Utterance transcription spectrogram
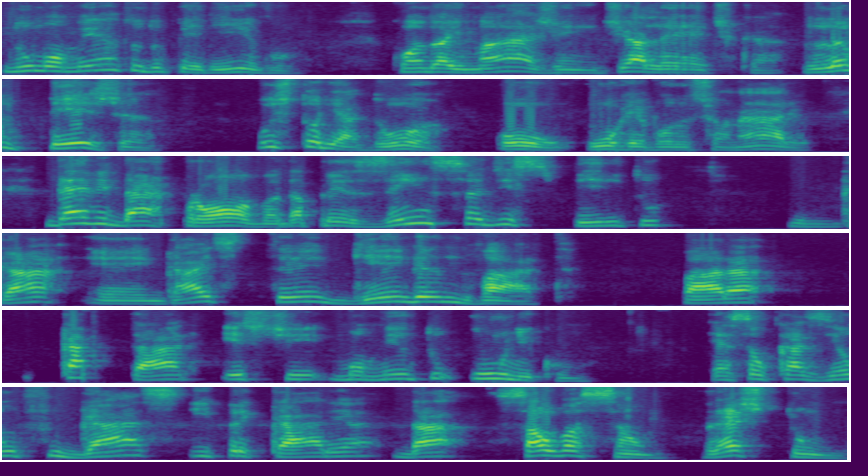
No momento do perigo, quando a imagem dialética lampeja, o historiador ou o revolucionário deve dar prova da presença de espírito é, Geistgegenwart para captar este momento único, essa ocasião fugaz e precária da salvação, Restung,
